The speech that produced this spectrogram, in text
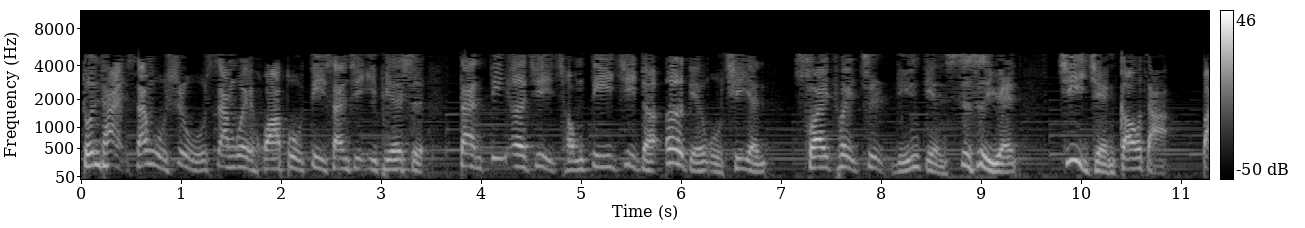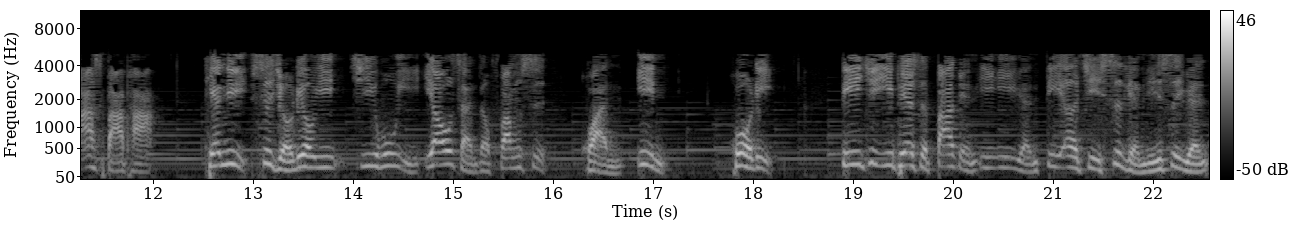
敦泰三五四五尚未发布第三季 EPS，但第二季从第一季的二点五七元衰退至零点四四元，季减高达八十八趴。天钰四九六一几乎以腰斩的方式反映获利，第一季 EPS 八点一一元，第二季四点零四元，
